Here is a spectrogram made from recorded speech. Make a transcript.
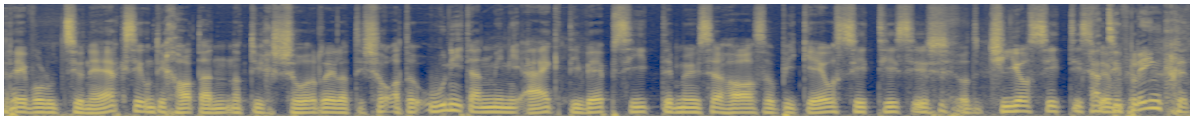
revolutionär gewesen. und ich habe dann natürlich schon relativ schon an der Uni dann meine eigene Webseite müssen haben, so bei GeoCities ist, oder GeoCities. Hat sie blinkt?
